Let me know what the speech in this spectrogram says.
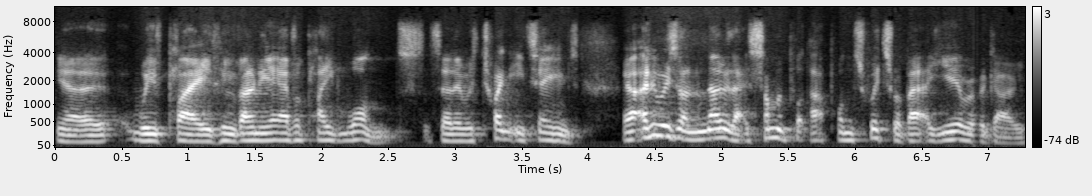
you know, we've played who've only ever played once. So there was 20 teams. The only reason I know that is someone put that up on Twitter about a year ago.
